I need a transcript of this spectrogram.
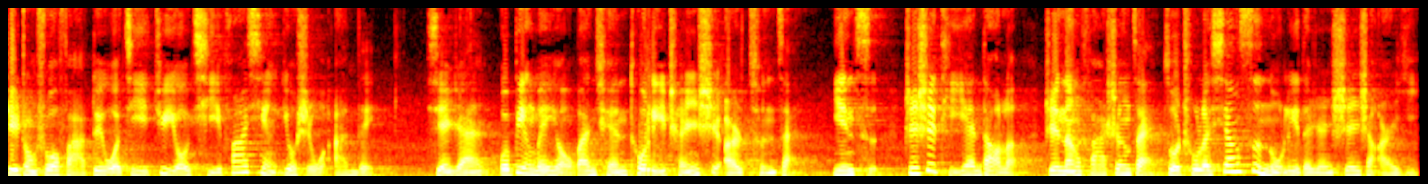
这种说法对我既具有启发性，又使我安慰。显然，我并没有完全脱离尘世而存在，因此只是体验到了只能发生在做出了相似努力的人身上而已。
